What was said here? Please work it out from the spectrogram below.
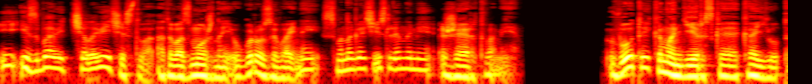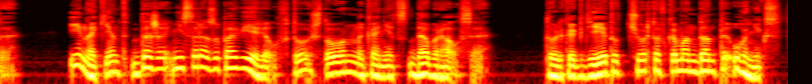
и избавить человечество от возможной угрозы войны с многочисленными жертвами. Вот и командирская каюта. Иннокент даже не сразу поверил в то, что он наконец добрался. Только где этот чертов командант Оникс?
